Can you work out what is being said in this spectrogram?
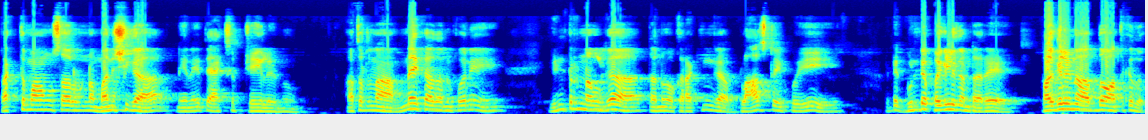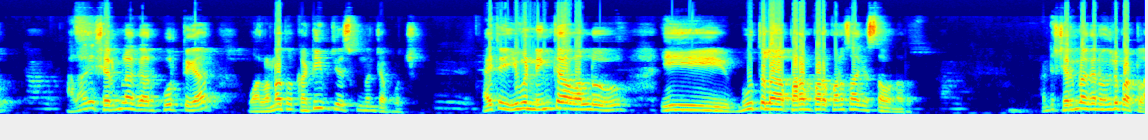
రక్తమాంసాలు ఉన్న మనిషిగా నేనైతే యాక్సెప్ట్ చేయలేను. అతడు నా అన్నే కాదనుకొని ఇంటర్నల్గా తను ఒక రకంగా బ్లాస్ట్ అయిపోయి అంటే గుండె పగిలిందంటారే పగిలిన అర్థం అతకదు. అలాగే షర్మిల గారు పూర్తిగా వాళ్ళ అన్నతో కటీపు చేసుకుందని చెప్పవచ్చు అయితే ఈవెన్ ఇంకా వాళ్ళు ఈ బూతుల పరంపర కొనసాగిస్తూ ఉన్నారు. అంటే షర్మిల గారిని వదిలిపట్ల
